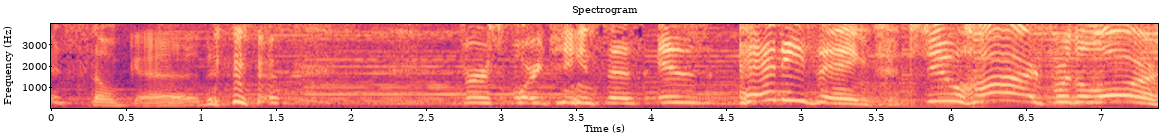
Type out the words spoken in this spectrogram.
It's so good. Verse 14 says, Is anything too hard for the Lord?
